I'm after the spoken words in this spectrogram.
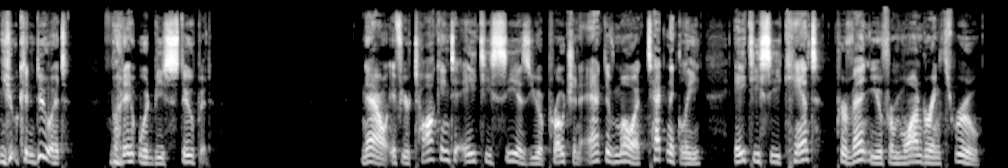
You can do it, but it would be stupid. Now, if you're talking to ATC as you approach an active MOA, technically, ATC can't prevent you from wandering through,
